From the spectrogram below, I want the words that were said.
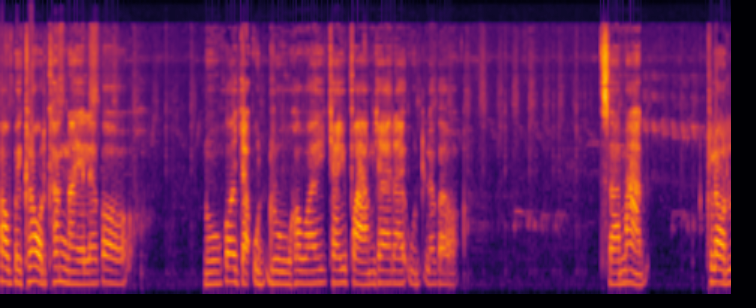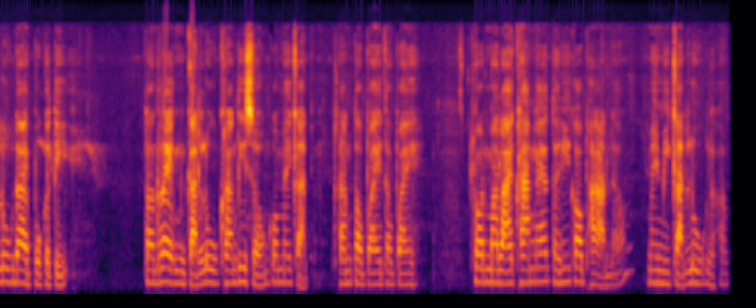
เข้าไปคลอดข้างในแล้วก็ หนูก็จะอุดรูเข้าไว้ใช้ฟางใช้ได้อุดแล้วก็ สามารถคลอดลูกได้ปกติ ตอนแรกมันกัดลูกครั้งที่สองก็ไม่กัด ครั้งต่อไปต่อไป คลอดมาหลายครั้งแล้ว ตอนนี้ก็ผ่านแล้ว ไม่มีกัดลูกแล้วครับ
